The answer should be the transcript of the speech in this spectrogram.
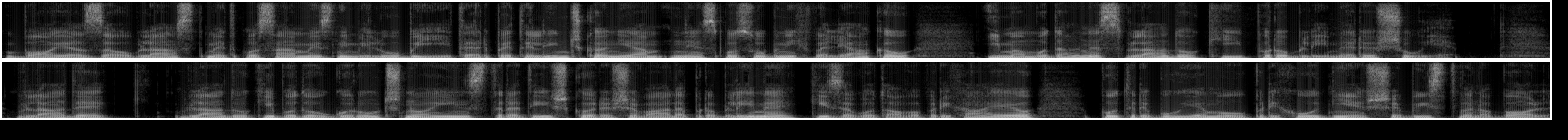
boja za oblast med posameznimi lobiji ter petelinčkanja nesposobnih veljakov, imamo danes vlado, ki probleme rešuje. Vlade, vlado, ki bo dolgoročno in strateško reševala probleme, ki zagotovo prihajajo, potrebujemo v prihodnje še bistveno bolj,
